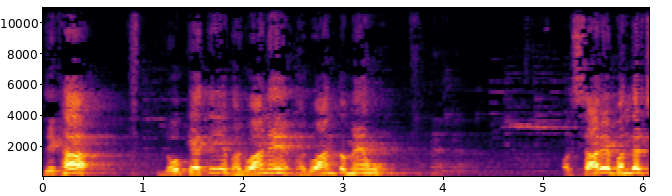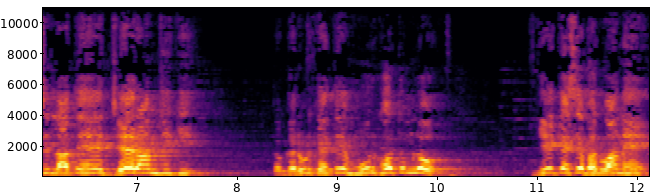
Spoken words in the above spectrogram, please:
देखा, लोग कहते हैं, भगवान है, भगवान तो मैं हूँ। और सारे बंदर चिल्लाते हैं, जय राम जी की। तो गरुड़ कहते हैं, मूर्ख हो तुम लोग। ये कैसे भगवान है?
